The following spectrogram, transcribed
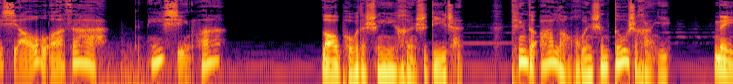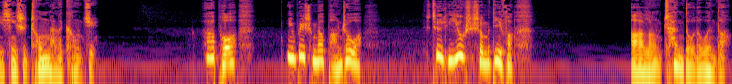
小伙子，你醒了。”老婆婆的声音很是低沉，听得阿朗浑身都是寒意，内心是充满了恐惧。阿婆，你为什么要绑着我？这里又是什么地方？阿朗颤抖的问道。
